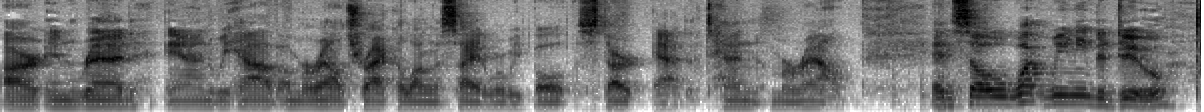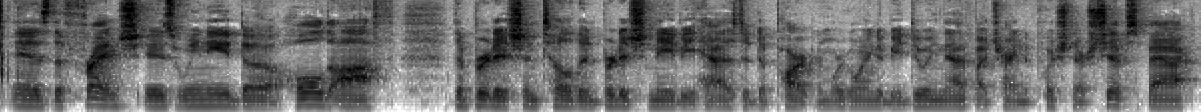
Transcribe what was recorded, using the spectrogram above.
are in red, and we have a morale track along the side where we both start at 10 morale. And so what we need to do is the French is we need to hold off the British until the British Navy has to depart. And we're going to be doing that by trying to push their ships back,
